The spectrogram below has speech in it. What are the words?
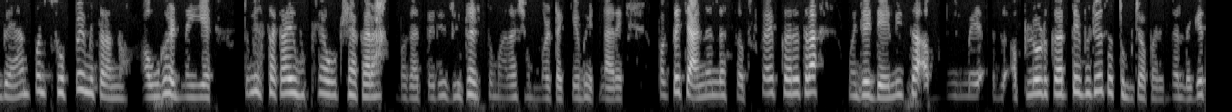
व्यायाम पण सोपे मित्रांनो अवघड नाही आहे तुम्ही सकाळी उठल्या उठल्या करा बघा तरी रिझल्ट तुम्हाला शंभर टक्के भेटणार आहे. फक्त चॅनलला सबस्क्राईब करत राहा म्हणजे डेलीचा अप अपलोड करते व्हिडिओ तर तुमच्यापर्यंत लगेच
